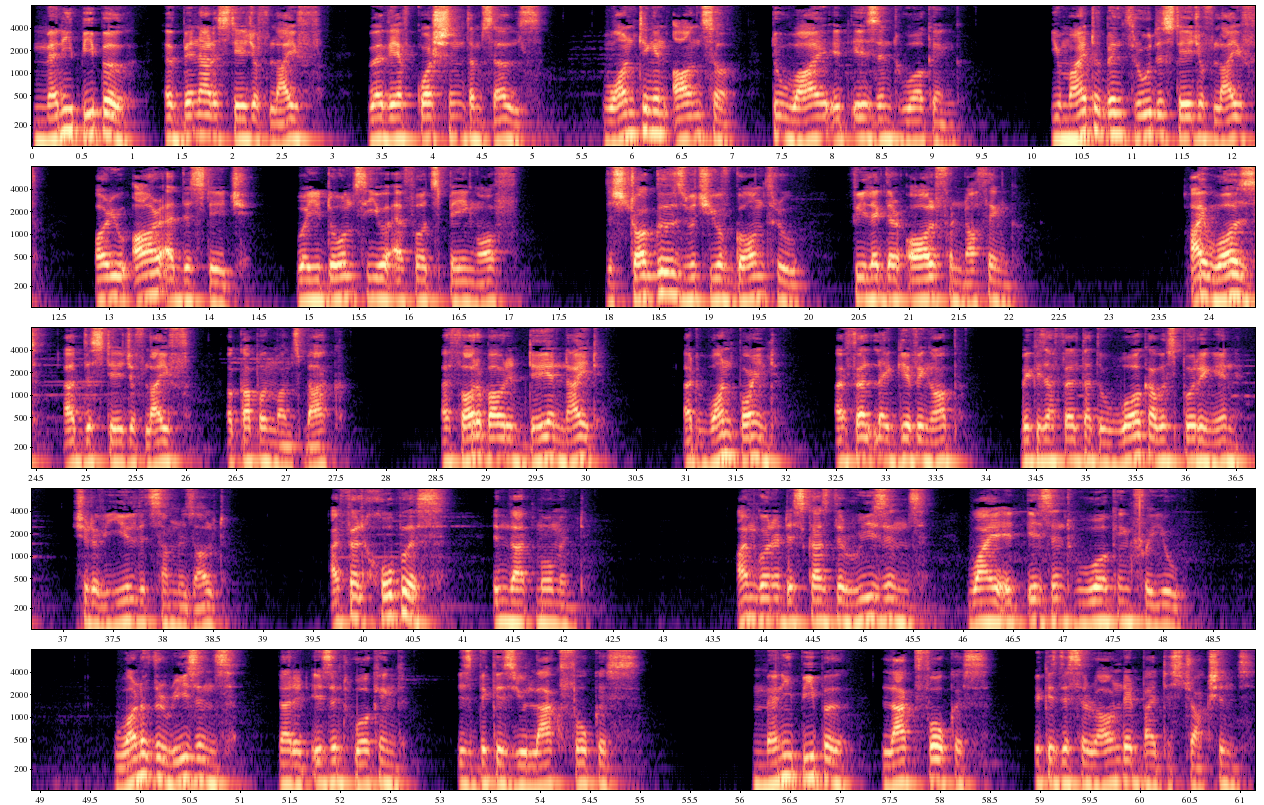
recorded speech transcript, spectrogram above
Many people have been at a stage of life where they have questioned themselves, wanting an answer to why it isn't working. You might have been through this stage of life, or you are at this stage where you don't see your efforts paying off. The struggles which you have gone through feel like they're all for nothing. I was at this stage of life a couple months back. I thought about it day and night. At one point, I felt like giving up because I felt that the work I was putting in should have yielded some result. I felt hopeless in that moment. I'm going to discuss the reasons why it isn't working for you. One of the reasons that it isn't working is because you lack focus. Many people lack focus because they're surrounded by distractions.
